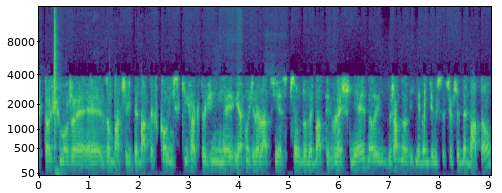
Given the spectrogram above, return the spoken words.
ktoś może zobaczyć debatę w Końskich, a ktoś inny jakąś relację z pseudodebaty w Lesznie. No żadna z nich nie będzie w istocie czy debatą.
